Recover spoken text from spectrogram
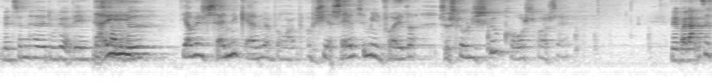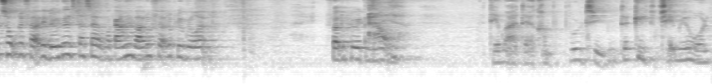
Men sådan havde du det, og det, det Nej. står du ved. jeg ville sandelig gerne være berømt. Og hvis jeg sagde det til mine forældre, så slog de syv kors for sig. Men hvor lang tid tog det, før det lykkedes dig så? Hvor gammel var du, før du blev berømt? Før du blev et navn? Det var, da jeg kom på politikken, der gik det temmelig hurtigt.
